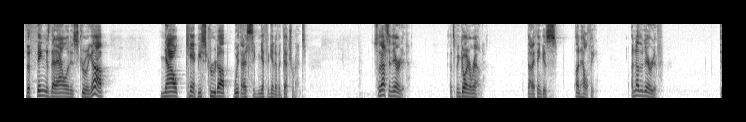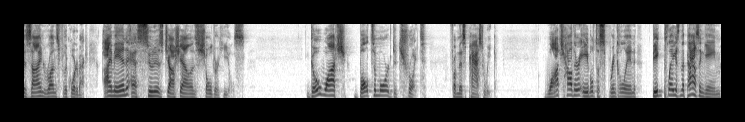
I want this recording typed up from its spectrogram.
the things that Allen is screwing up now can't be screwed up with as significant of a detriment. So that's a narrative that's been going around that I think is unhealthy. Another narrative design runs for the quarterback. I'm in as soon as Josh Allen's shoulder heals. Go watch Baltimore Detroit from this past week. Watch how they're able to sprinkle in big plays in the passing game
